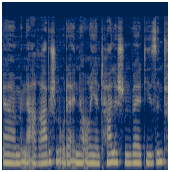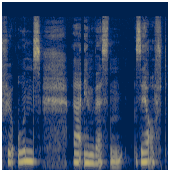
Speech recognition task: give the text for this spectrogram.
ähm, in der arabischen oder in der orientalischen Welt, die sind für uns äh, im Westen sehr oft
